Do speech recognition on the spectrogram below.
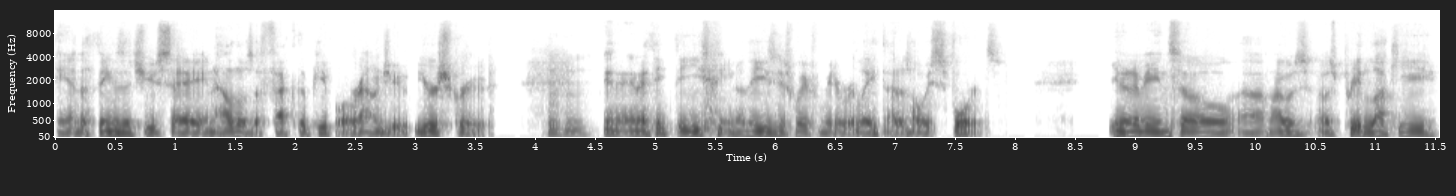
and the things that you say and how those affect the people around you, you're screwed Mhm. and and I think the you know the easiest way for me to relate that is always sports. You know what I mean? So um, I was I was pretty lucky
